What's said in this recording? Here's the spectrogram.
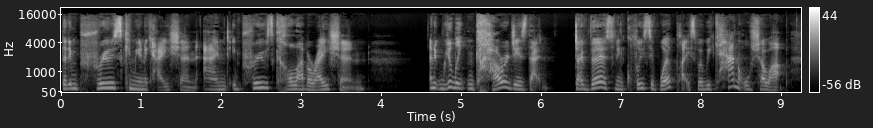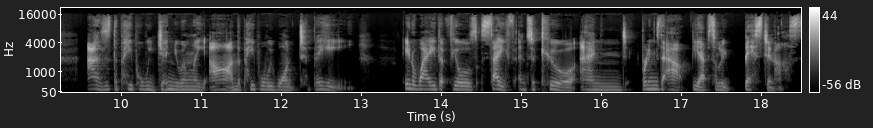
that improves communication and improves collaboration. And it really encourages that diverse and inclusive workplace where we can all show up as the people we genuinely are and the people we want to be in a way that feels safe and secure and brings out the absolute best in us.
